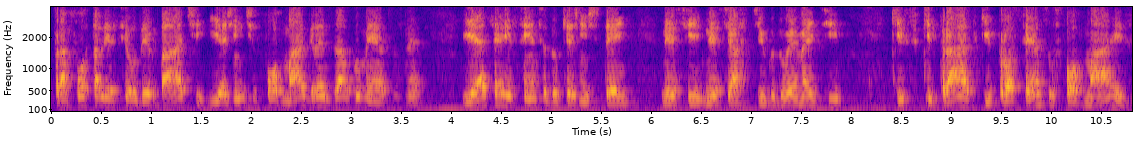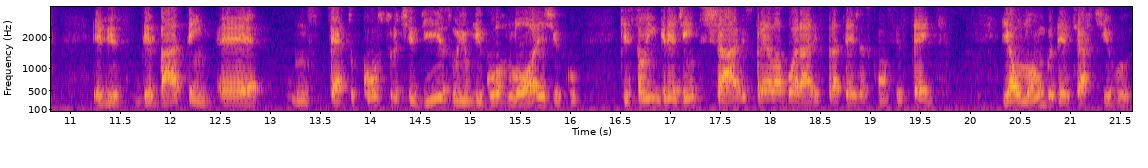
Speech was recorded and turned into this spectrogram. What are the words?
para fortalecer o debate e a gente formar grandes argumentos, né? E essa é a essência do que a gente tem nesse, nesse artigo do MIT que, que traz que processos formais eles debatem é, um certo construtivismo e um rigor lógico que são ingredientes chaves para elaborar estratégias consistentes. E ao longo desse artigo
